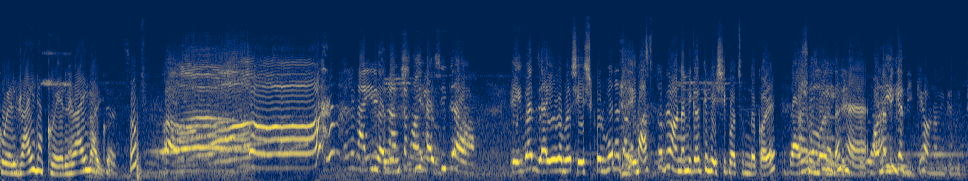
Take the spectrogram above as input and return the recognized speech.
কোয়েল রাইনা কোয়েল রাইনা কোয়েল উফ, তাহলে রাইয়ের কি হাসিটা এইবার যাই হোক আমরা শেষ করব বাস্তবে অনামিকাকে বেশি পছন্দ করে হ্যাঁ অনামিকা দিকে অনামিকা দিকে।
